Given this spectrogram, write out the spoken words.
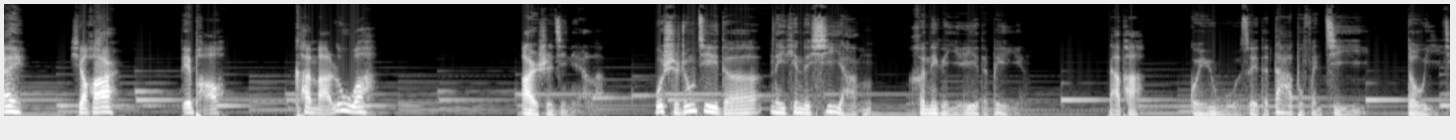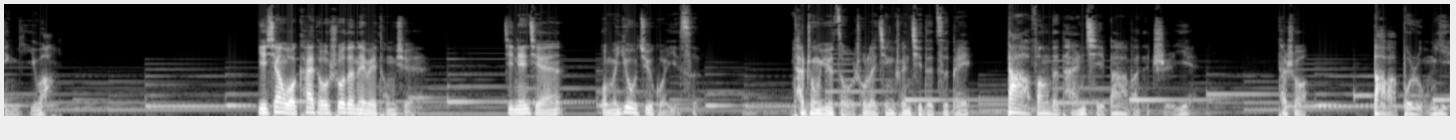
哎，小孩儿，别跑，看马路啊！”二十几年了。我始终记得那天的夕阳和那个爷爷的背影，哪怕关于五岁的大部分记忆都已经遗忘。也像我开头说的那位同学，几年前我们又聚过一次，他终于走出了青春期的自卑，大方的谈起爸爸的职业。他说：“爸爸不容易，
